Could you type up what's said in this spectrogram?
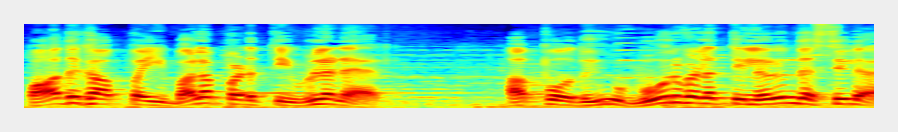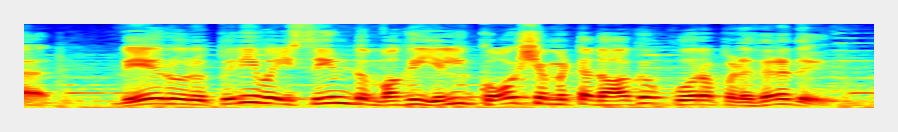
பாதுகாப்பை பலப்படுத்தி உள்ளனர். அப்போது ஊர்வலத்தில் இருந்த சிலர் வேறொரு பிரிவை சீண்டும் வகையில் கோஷமிட்டதாக கூறப்படுகிறது.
